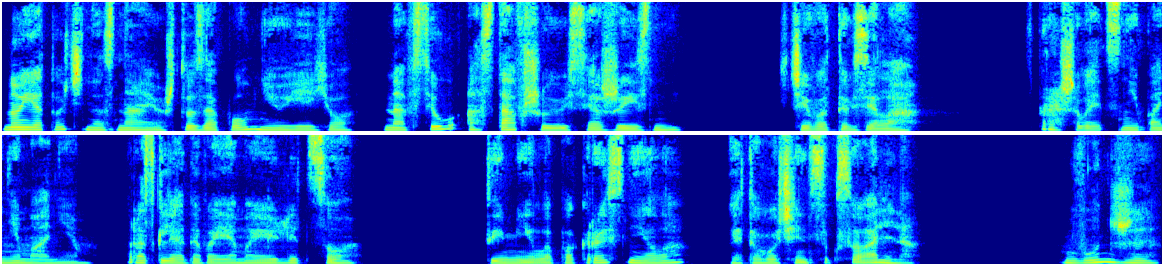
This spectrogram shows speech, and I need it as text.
но я точно знаю, что запомню ее на всю оставшуюся жизнь. «С чего ты взяла?» спрашивает с непониманием, разглядывая мое лицо. «Ты мило покраснела. Это очень сексуально». «Вот же,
